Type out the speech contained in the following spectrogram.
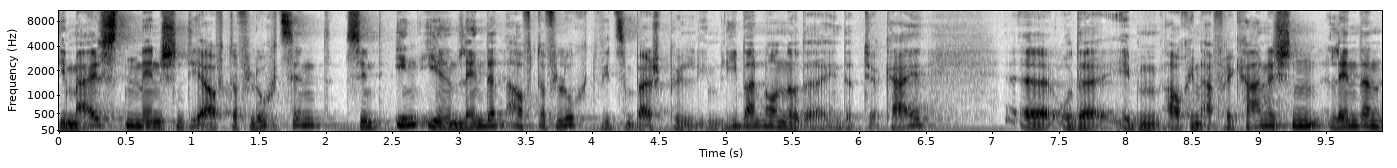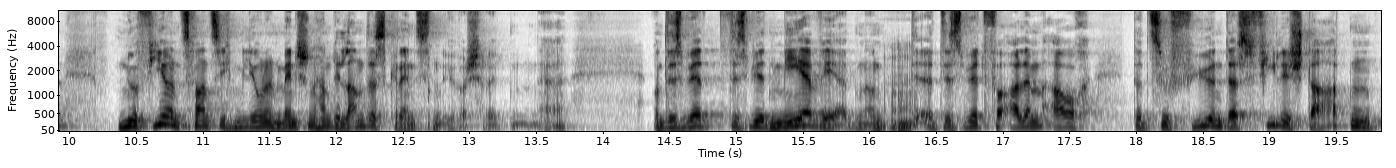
Die meisten Menschen, die auf der Flucht sind, sind in ihren Ländern auf der Flucht, wie zum Beispiel im Libanon oder in der Türkei äh, oder eben auch in afrikanischen Ländern. Nur 24 Millionen Menschen haben die Landesgrenzen überschritten. Ja. Und das wird, das wird mehr werden. Und mhm. das wird vor allem auch dazu führen, dass viele Staaten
